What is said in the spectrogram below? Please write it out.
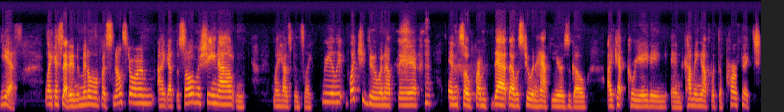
Yes. Like I said, in the middle of a snowstorm, I got the sewing machine out and my husband's like, Really? What you doing up there? and so from that, that was two and a half years ago, I kept creating and coming up with the perfect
